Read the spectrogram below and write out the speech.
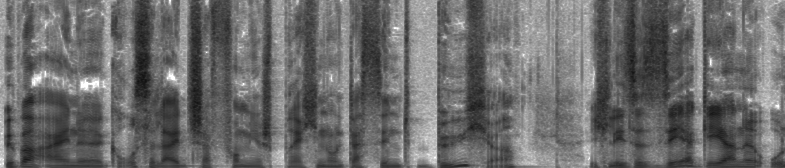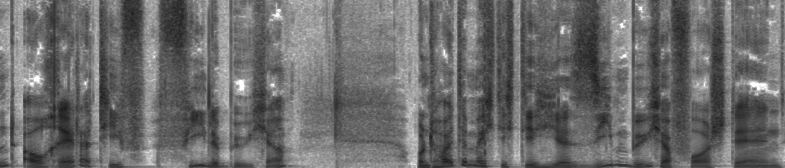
über eine große Leidenschaft von mir sprechen und das sind Bücher. Ich lese sehr gerne und auch relativ viele Bücher. Und heute möchte ich dir hier sieben Bücher vorstellen,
